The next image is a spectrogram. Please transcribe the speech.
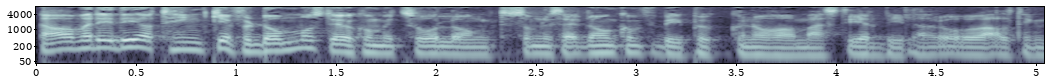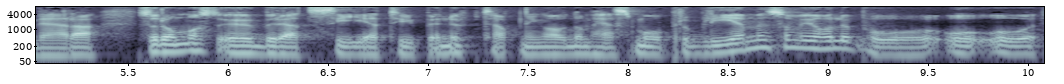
Ja, men det är det jag tänker, för de måste ju ha kommit så långt, som du säger, de kom förbi pucken och har mest elbilar och allting det här. Så de måste ju ha börjat se typ en upptrappning av de här små problemen som vi håller på och, och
